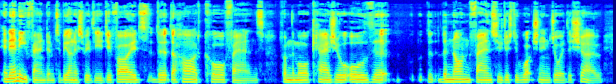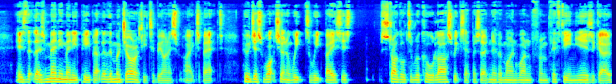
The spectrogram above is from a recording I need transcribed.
in any fandom, to be honest with you, divides the, the hardcore fans from the more casual or the the, the non fans who just watch and enjoy the show. Is that there's many, many people out there, the majority, to be honest, I expect, who just watch it on a week to week basis, struggle to recall last week's episode, never mind one from 15 years ago.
